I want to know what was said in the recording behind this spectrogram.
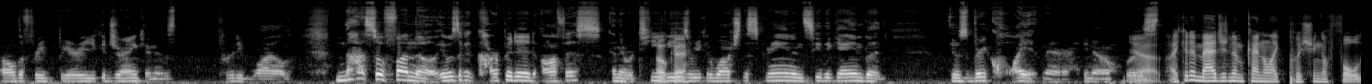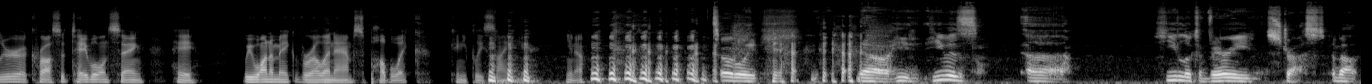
all the free beer you could drink, and it was pretty wild. Not so fun though. It was like a carpeted office, and there were TVs Okay. where you could watch the screen and see the game, but it was very quiet in there. You know, Yeah, I could imagine him kind of like pushing a folder across the table and saying, "Hey, we want to make Verellen amps public. Can you please sign here?" You know? totally. yeah. No, he he was. Uh, he looked very stressed about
